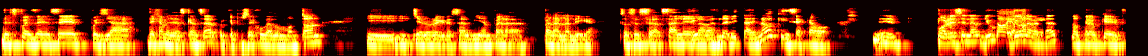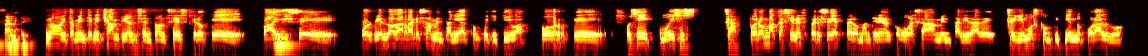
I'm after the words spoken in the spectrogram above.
Después de ese, pues ya déjame descansar porque pues he jugado un montón y, quiero regresar bien para, para la liga. Entonces sale la banderita de no, que se acabó. Eh, por ese lado, yo, yo la verdad no creo que falte. No, y también tiene Champions, entonces creo que va a irse volviendo a agarrar esa mentalidad competitiva porque, pues sí, como dices, o sea, fueron vacaciones per se, pero mantenieron como esa mentalidad de seguimos compitiendo por algo.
